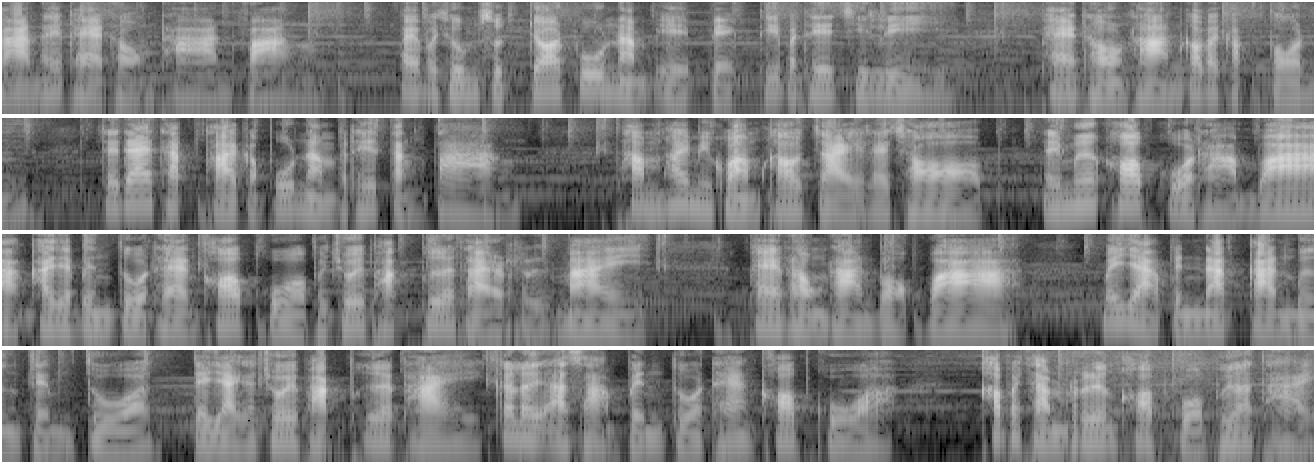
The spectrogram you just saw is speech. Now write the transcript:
การณ์ให้แพทองทานฟัง ไปประชุมสุดยอดผู้นำเอเปกที่ประเทศชิลี แพทองทานก็ไปกับตน ได้ได้ทักทายกับผู้นำประเทศต่างๆทำให้มีความเข้าใจและชอบ ในเมื่อครอบครัวถามว่าใครจะเป็นตัวแทนครอบครัวไปช่วยพักเพื่อไทยหรือไม่ แพทองทานบอกว่า ไม่อยากเป็นนักการเมืองเต็มตัว แต่อยากจะช่วยพักเพื่อไทย ก็เลยอาสาเป็นตัวแทนครอบครัว เข้าไปทำเรื่องครอบครัวเพื่อไทย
